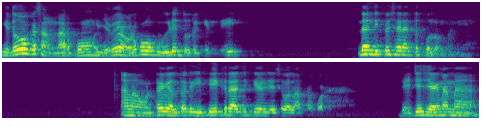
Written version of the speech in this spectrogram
ఏదో ఒక సందర్భం ఏదో ఎవరికో ఒక వీడియో దొరికింది. దాన్ని తిప్పేశారు అంతే పొలం అని. అలా ఉంటే వెళ్తారు. ఈ ఫేక్ రాజకీయాలు చేసే వాళ్ళంతా కూడా. దయచేసి జగనన్న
